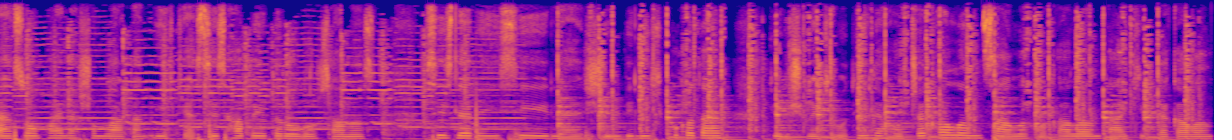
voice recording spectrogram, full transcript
En son paylaşımlardan ilk kez siz haberdar olursanız sizlere iyi seyirler. Şimdilik bu kadar. Görüşmek umuduyla hoşça kalın, sağlıklı kalın, takipte kalın.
